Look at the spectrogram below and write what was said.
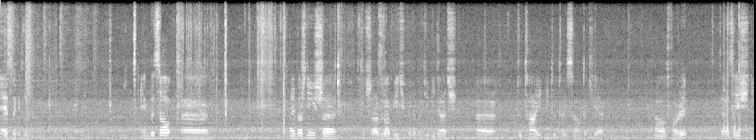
Nie jest to takie trudne. Jakby co, e, najważniejsze, co trzeba zrobić, o ile będzie widać, e, tutaj i tutaj są takie małe otwory. Teraz jeśli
